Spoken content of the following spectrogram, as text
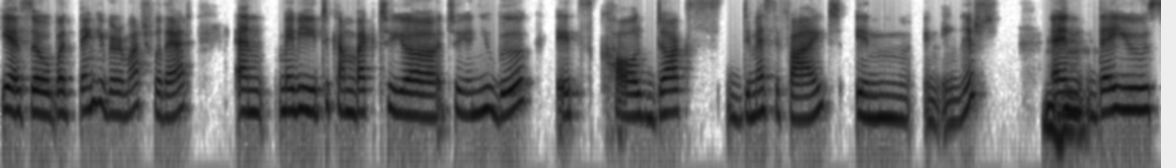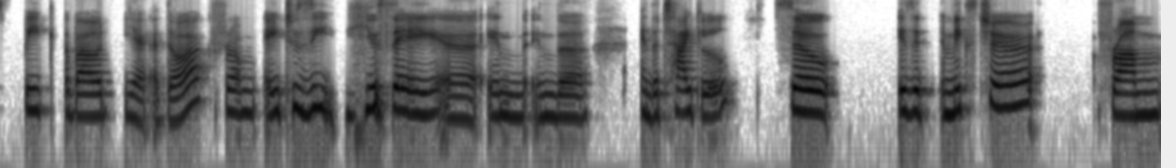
yeah, so but thank you very much for that. And maybe to come back to your to your new book, it's called Dogs Demystified in in English. Mm -hmm. And there you speak about yeah a dog from A to Z. You say uh, in in the in the title. So is it a mixture from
